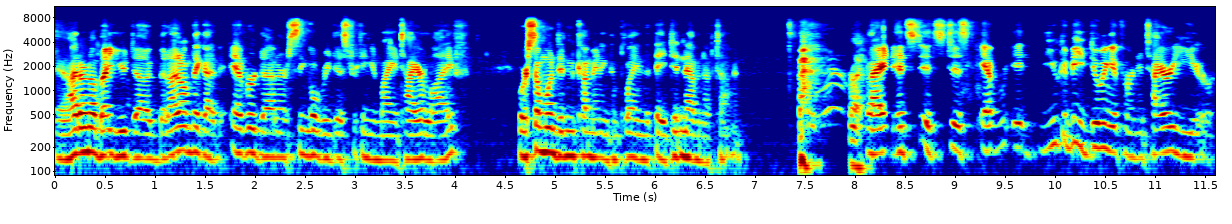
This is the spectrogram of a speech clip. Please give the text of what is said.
Yeah, I don't know about you, Doug, but I don't think I've ever done a single redistricting in my entire life where someone didn't come in and complain that they didn't have enough time. right. Right. It's it's just every it, you could be doing it for an entire year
